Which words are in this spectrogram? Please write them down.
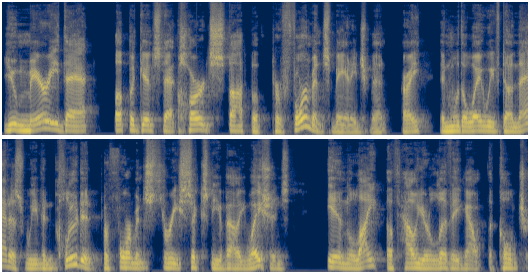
You marry that up against that hard stop of performance management, right? And the way we've done that is we've included performance 360 evaluations in light of how you're living out the culture.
